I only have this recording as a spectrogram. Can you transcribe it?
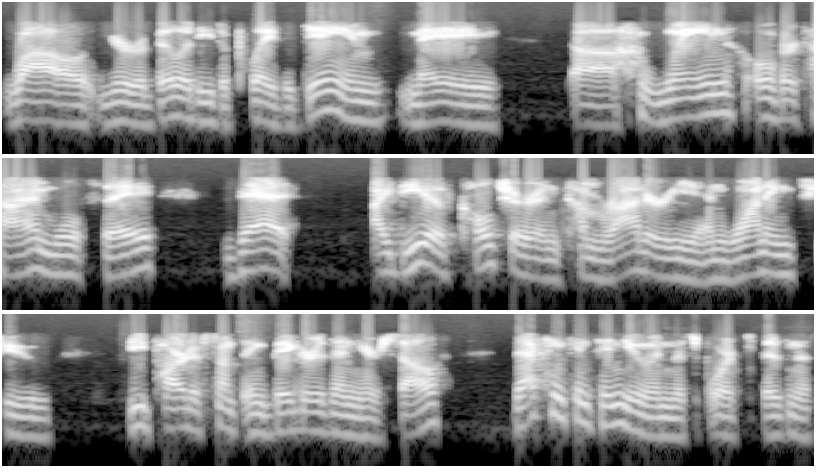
while your ability to play the game may uh, wane over time, we'll say that idea of culture and camaraderie and wanting to be part of something bigger than yourself that can continue in the sports business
